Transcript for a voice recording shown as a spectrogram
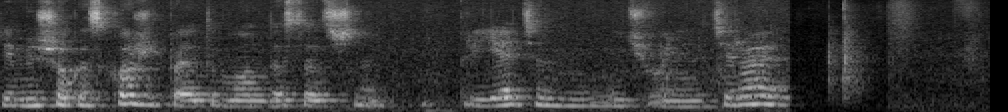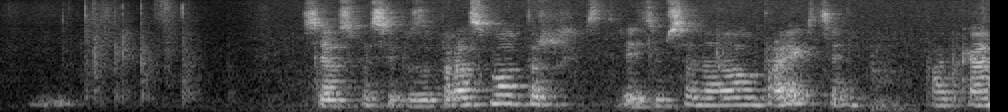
ремешок из кожи, поэтому он достаточно приятен, ничего не натирает. Всем спасибо за просмотр. Встретимся на новом проекте. Пока!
